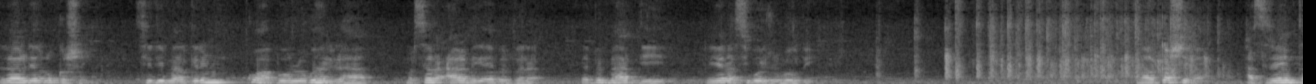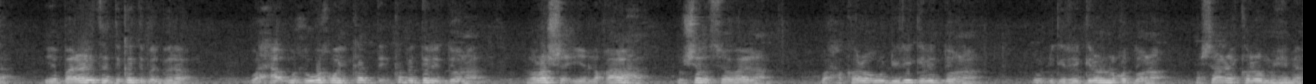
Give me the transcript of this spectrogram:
dadaal dheer u gashay. Sidii maalgelin ku habboon loogu heli lahaa marsada caalamiga ee berbera eebe mahaddii riyadaasi way rumowday maalgashiga casriyeynta iyo ballaarinta dekadda berbera waxa wuxuu wax weyn ka bedeli doonaa nolosha iyo dhaqaalaha bulshada somalilan waxaa kaloo uu dhiirigelin doonaa uu dhiirigelin u noqon doonaa mashaariic kaloo muhiima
